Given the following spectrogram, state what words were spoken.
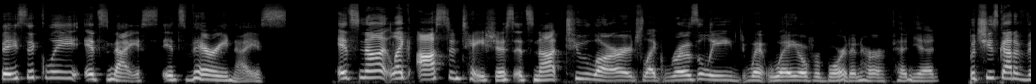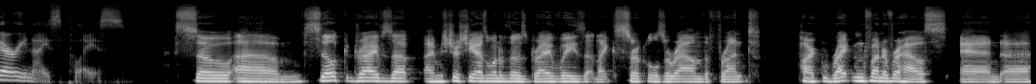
basically. It's nice. It's very nice. It's not like ostentatious. It's not too large. Like Rosalie went way overboard in her opinion, but she's got a very nice place. So um, Silk drives up. I'm sure she has one of those driveways that like circles around the front, park right in front of her house. And uh,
